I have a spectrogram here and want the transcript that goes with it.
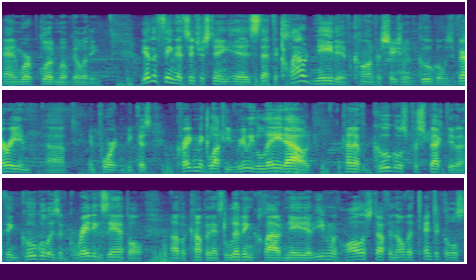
and workload mobility. The other thing that's interesting is that the cloud native conversation with Google was very uh, important because Craig McLuckie really laid out kind of Google's perspective. And I think Google is a great example of a company that's living cloud native, even with all the stuff and all the tentacles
